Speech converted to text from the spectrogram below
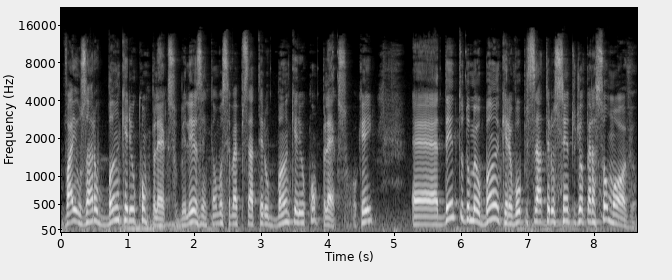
vai usar o bunker e o complexo, beleza? Então você vai precisar ter o bunker e o complexo, ok? É, dentro do meu bunker eu vou precisar ter o centro de operação móvel,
